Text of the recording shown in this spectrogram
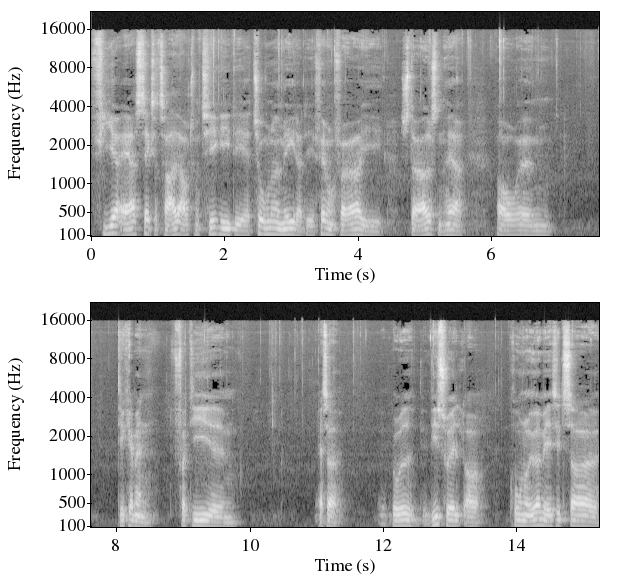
4R36 automatik i, det er 200 meter, det er 45 i størrelsen her, og øhm, det kan man, fordi øhm, altså både visuelt og kroner øremæssigt, så øh,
